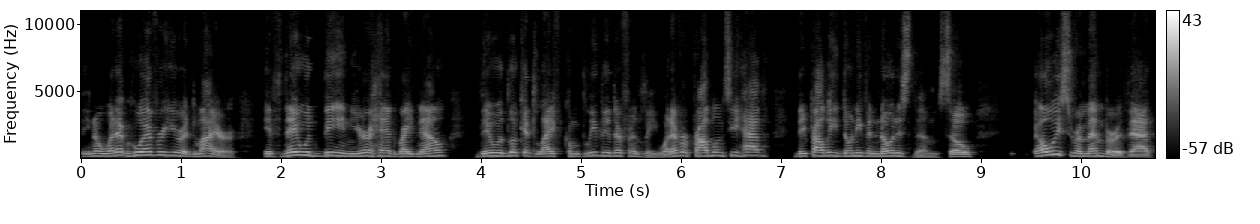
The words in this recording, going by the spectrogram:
you know, whatever whoever you admire, if they would be in your head right now, they would look at life completely differently. Whatever problems you have, they probably don't even notice them. So always remember that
